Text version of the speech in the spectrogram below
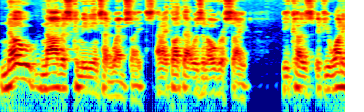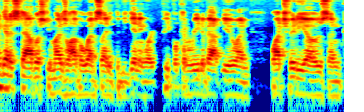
No novice comedians had websites. And I thought that was an oversight because if you want to get established, you might as well have a website at the beginning where people can read about you and watch videos. And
